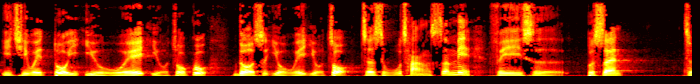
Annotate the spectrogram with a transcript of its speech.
以其为堕于有为有作故。若是有为有作，则是无常生灭，非是不生。这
